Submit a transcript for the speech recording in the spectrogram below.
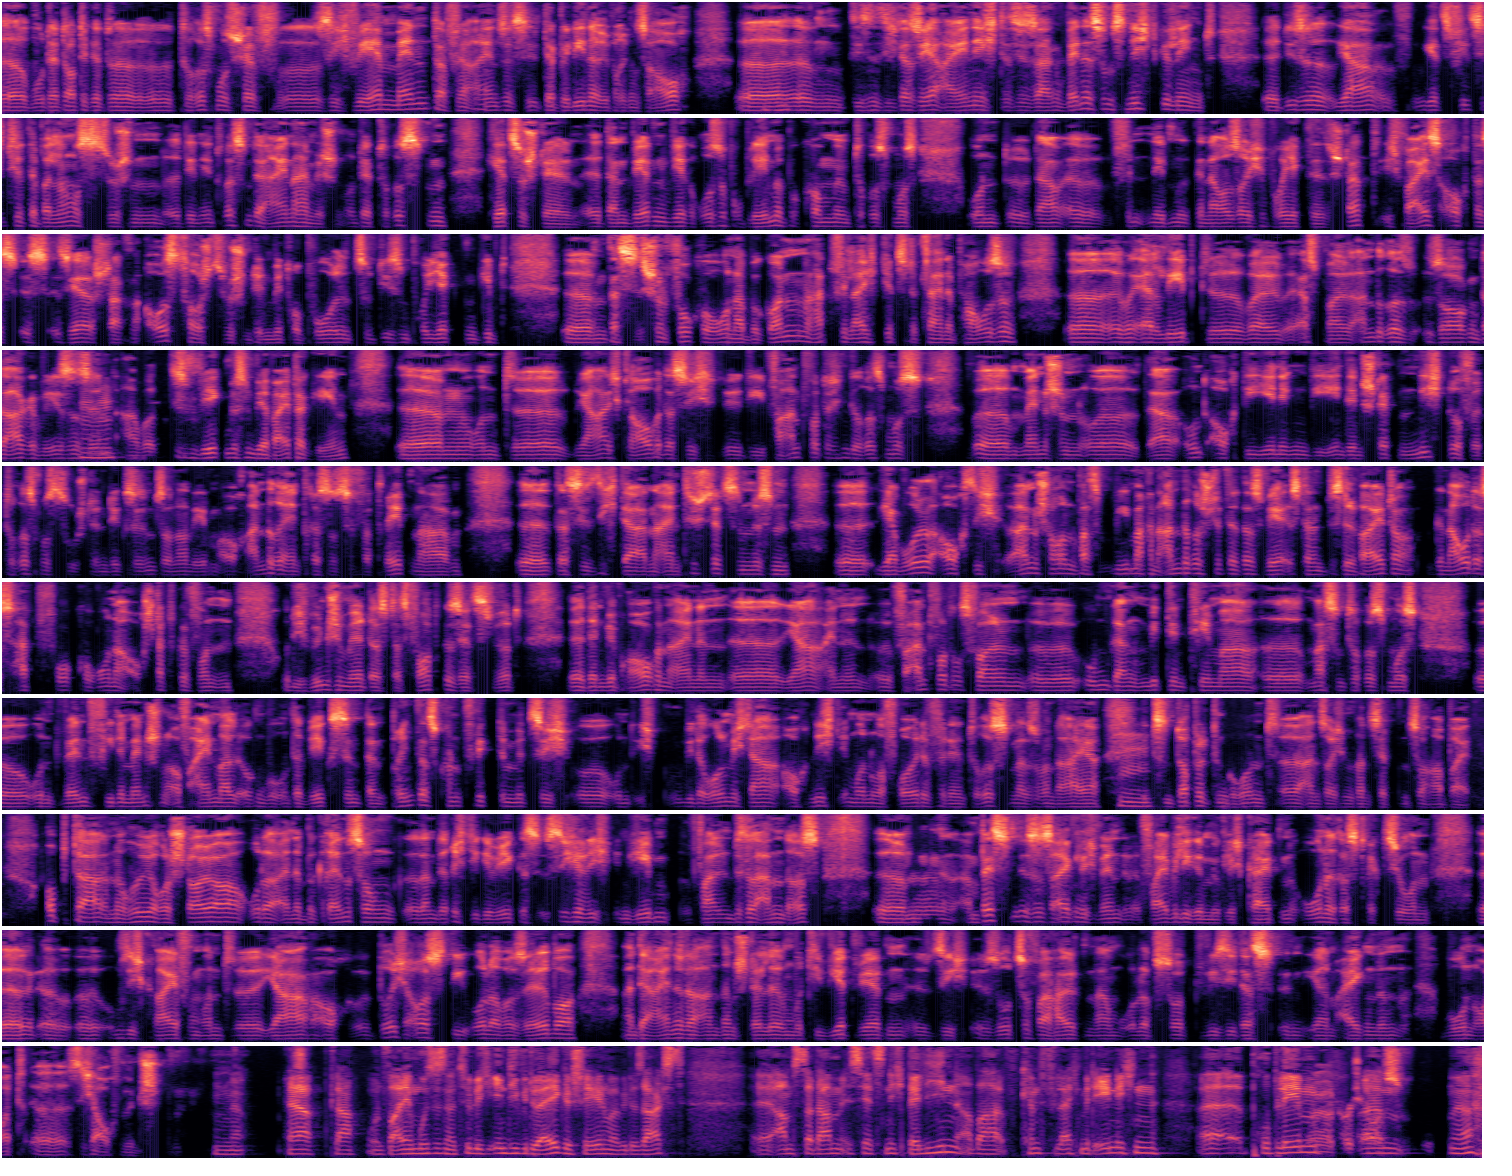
äh, wo der dortige Tourismuschef äh, sich vehement dafür einsetzt, der Berliner übrigens auch. Äh, mhm. Die sind sich da sehr einig, dass sie sagen, wenn es uns nicht gelingt, diese ja jetzt viel zitierte Balance zwischen den Interessen der Einheimischen und der Touristen herzustellen, dann werden wir große Probleme Probleme bekommen im Tourismus und äh, da äh, finden eben genau solche Projekte statt. Ich weiß auch, dass es sehr starken Austausch zwischen den Metropolen zu diesen Projekten gibt. Ähm, das ist schon vor Corona begonnen, hat vielleicht jetzt eine kleine Pause äh, erlebt, äh, weil erstmal andere Sorgen da gewesen sind. Mhm. Aber diesen Weg müssen wir weitergehen. Ähm, und äh, ja, ich glaube, dass sich die, die verantwortlichen Tourismusmenschen äh, äh, und auch diejenigen, die in den Städten nicht nur für Tourismus zuständig sind, sondern eben auch andere Interessen Interessen zu vertreten haben, äh, dass sie sich da an einen Tisch setzen müssen, äh, jawohl auch sich anschauen, was, wie machen andere Städte das, wer ist dann ein bisschen weiter. Genau das hat vor Corona auch stattgefunden und ich wünsche mir, dass das fortgesetzt wird, äh, denn wir brauchen einen, äh, ja, einen äh, verantwortungsvollen äh, Umgang mit dem Thema äh, Massentourismus äh, und wenn viele Menschen auf einmal irgendwo unterwegs sind, dann bringt das Konflikte mit sich äh, und ich wiederhole mich da auch nicht immer nur Freude für den Touristen, also von daher hm. gibt es einen doppelten Grund, äh, an solchen Konzepten zu arbeiten. Ob da eine höhere Steuer oder eine Begrenzung dann der richtige Weg ist, ist sicherlich in jedem Fall ein bisschen anders. Ähm, am besten ist es eigentlich, wenn freiwillige Möglichkeiten ohne Restriktionen äh, äh, um sich greifen und äh, ja auch durchaus die Urlauber selber an der einen oder anderen Stelle motiviert werden, sich so zu verhalten am Urlaubsort, wie sie das in ihrem eigenen Wohnort äh, sich auch wünschten. Ja. Ja, klar. Und vor allem muss es natürlich individuell geschehen, weil wie du sagst, äh, Amsterdam ist jetzt nicht Berlin, aber kämpft vielleicht mit ähnlichen äh, Problemen. Ja, ähm, ja,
